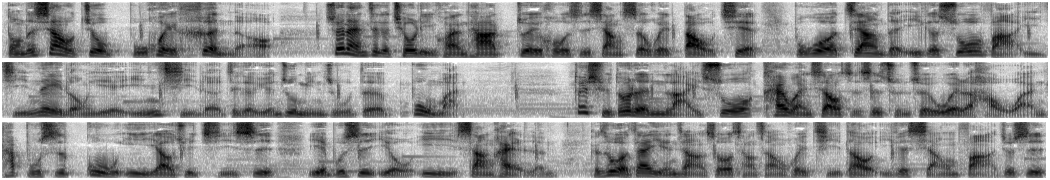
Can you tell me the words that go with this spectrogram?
懂得笑就不会恨了哦。”虽然这个邱黎宽他最后是向社会道歉，不过这样的一个说法以及内容也引起了这个原住民族的不满。对许多人来说，开玩笑只是纯粹为了好玩，他不是故意要去歧视，也不是有意伤害人。可是我在演讲的时候，常常会提到一个想法，就是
